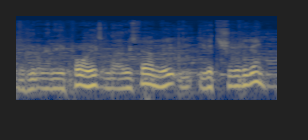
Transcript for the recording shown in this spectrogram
If you don't get any points on the Addams family, you, you get to shoot it again.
